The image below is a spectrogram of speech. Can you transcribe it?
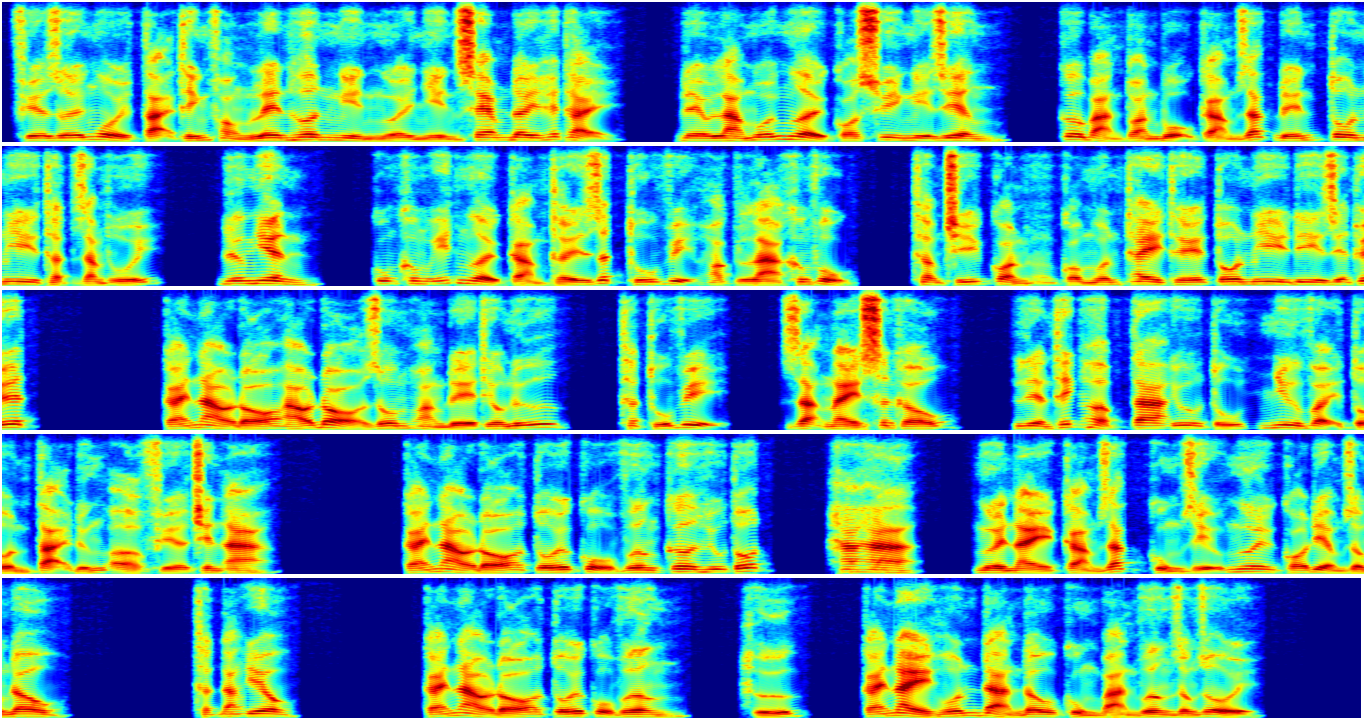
Phía dưới ngồi tại thính phòng lên hơn nghìn người nhìn xem đây hết thảy, đều là mỗi người có suy nghĩ riêng, cơ bản toàn bộ cảm giác đến Tony thật dám thúi. Đương nhiên, cũng không ít người cảm thấy rất thú vị hoặc là không phục, thậm chí còn có muốn thay thế Tony đi diễn thuyết. Cái nào đó áo đỏ rôn hoàng đế thiếu nữ, thật thú vị, dạng này sân khấu, liền thích hợp ta ưu tú như vậy tồn tại đứng ở phía trên A. Cái nào đó tối cổ vương cơ hữu tốt, ha ha, người này cảm giác cùng dịu ngươi có điểm giống đâu. Thật đáng yêu cái nào đó tối cổ vương, Thứ, Cái này hỗn đản đâu cùng bản vương giống rồi.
